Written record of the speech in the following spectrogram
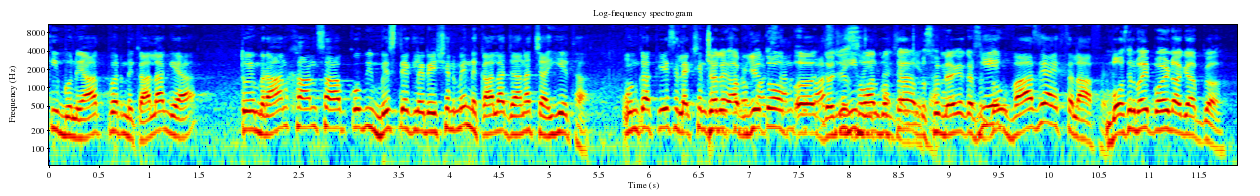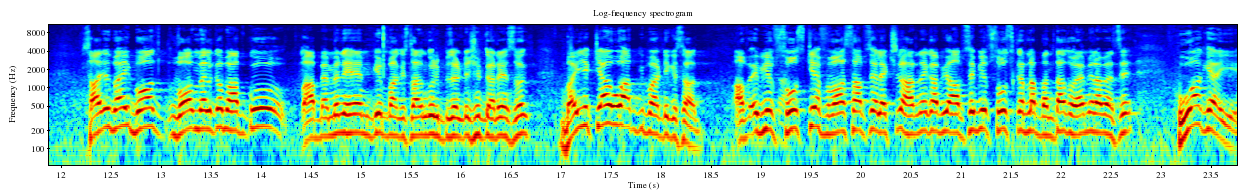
کی بنیاد پر نکالا گیا تو عمران خان صاحب کو بھی مس ڈیکلیریشن میں نکالا جانا چاہیے تھا۔ ان کا کیس الیکشن چلے اب یہ تو ججز سوال بنتا ہے اس میں میں کیا کر سکتا یہ ہوں واضح اختلاف ہے۔ بہت بھائی پوائنٹ آ گیا آپ کا۔ ساجد بھائی، بہت وارم ویلکم آپ کو۔ آپ ایم این اے ایم کے پاکستان کو ریپرزنٹیشن کر رہے ہیں اس وقت۔ بھائی، یہ کیا ہوا آپ کی پارٹی کے ساتھ؟ اب ابھی افسوس کیا، فواز صاحب سے الیکشن ہارنے کا بھی آپ سے بھی افسوس کرنا بنتا تو ہے میرا ویسے۔ ہوا کیا یہ؟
